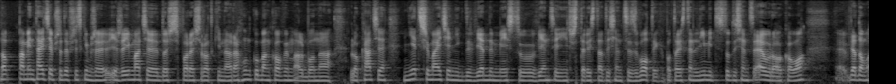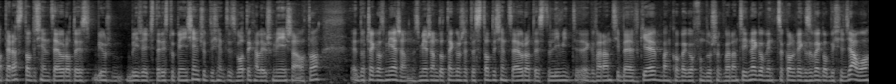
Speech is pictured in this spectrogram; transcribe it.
No pamiętajcie przede wszystkim, że jeżeli macie dość spore środki na rachunku bankowym albo na lokacie, nie trzymajcie nigdy w jednym miejscu więcej niż 400 tysięcy złotych, bo to jest ten limit 100 tysięcy euro około. E, wiadomo, teraz 100 tysięcy euro to jest już bliżej 450 tysięcy złotych, ale już mniejsza o to. E, do czego zmierzam? Zmierzam do tego, że te 100 tysięcy euro to jest limit e, gwarancji BFG, Bankowego Funduszu Gwarancyjnego, więc cokolwiek złego by się działo,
